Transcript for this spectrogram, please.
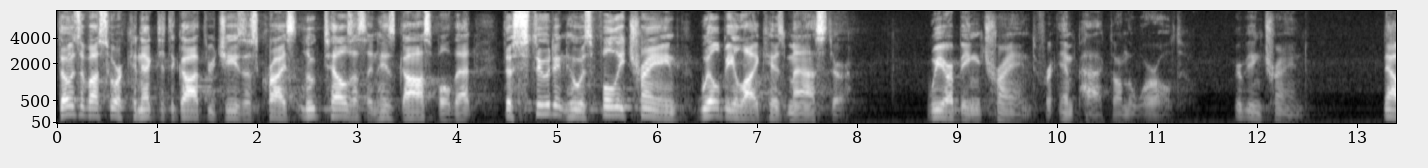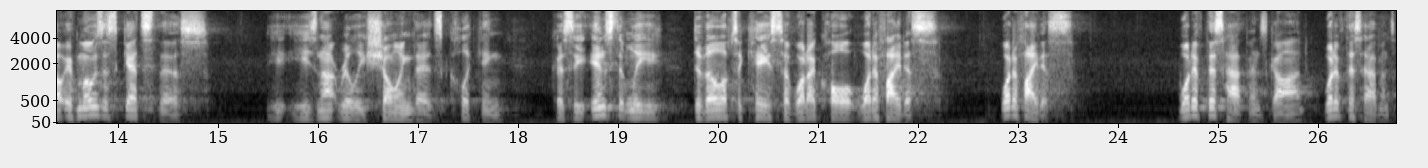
Those of us who are connected to God through Jesus Christ, Luke tells us in his gospel that the student who is fully trained will be like his master. We are being trained for impact on the world. We're being trained. Now, if Moses gets this, he, he's not really showing that it's clicking because he instantly develops a case of what I call what ifitis. What ifitis? What if this happens, God? What if this happens?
